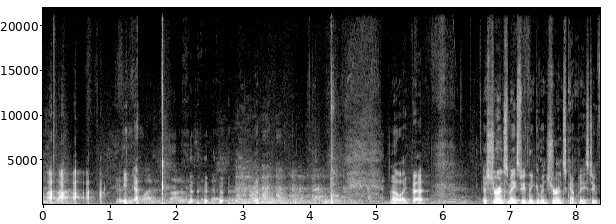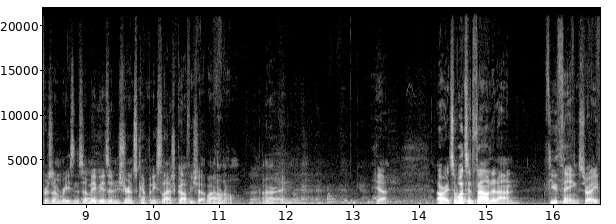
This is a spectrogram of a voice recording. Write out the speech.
It's not, yeah. I like that. Assurance makes me think of insurance companies too for some reason. So maybe it's an insurance company slash coffee shop. I don't know. All right. Yeah. All right. So what's it founded on? A few things, right?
